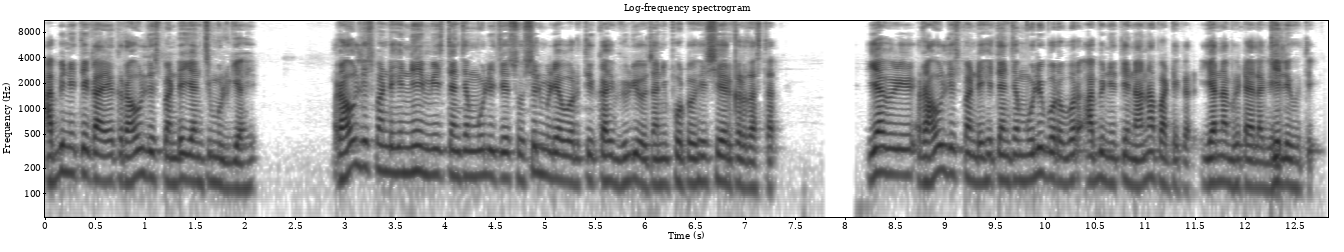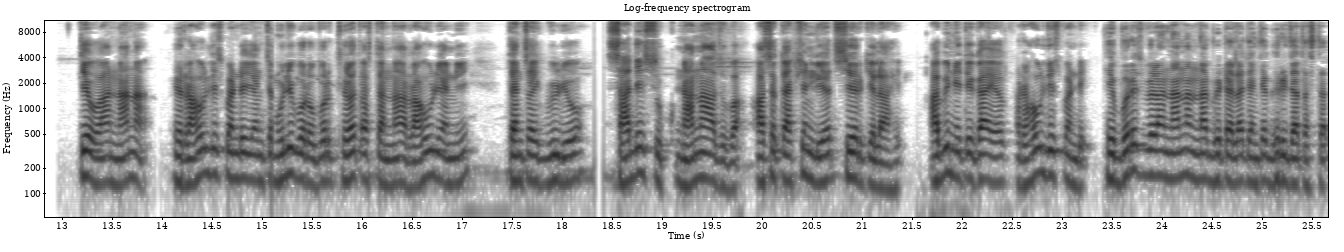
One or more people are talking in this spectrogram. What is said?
अभिनेते गायक राहुल देशपांडे यांची मुलगी आहे. राहुल देशपांडे हे नेहमीच त्यांच्या मुलीचे सोशल मीडियावरती काही व्हिडिओज आणि फोटो हे शेअर करत असतात. यावेळी राहुल देशपांडे हे त्यांच्या मुलीबरोबर अभिनेते नाना पाटेकर यांना भेटायला गेले होते. तेव्हा नाना हे राहुल देशपांडे यांच्या मुलीबरोबर खेळत असताना राहुल यांनी त्यांचा एक व्हिडिओ साधे सुख नाना आजोबा असं कॅप्शन लिहत शेअर केलं आहे. अभिनेते गायक राहुल देशपांडे हे बरेच वेळा नानांना भेटायला त्यांच्या घरी जात असतात.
